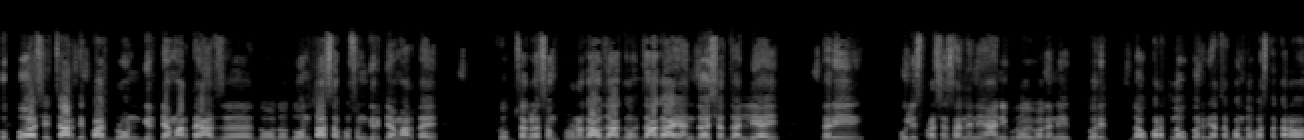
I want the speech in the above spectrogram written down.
खूप असे चार ते पाच ड्रोन गिरट्या मारताय. आज जवळजवळ दोन तासापासून गिरट्या मारताय. खूप सगळं संपूर्ण गाव जाग जागा आहे आणि दहशत झाली आहे. तरी पोलीस प्रशासनाने आणि गृह विभागाने त्वरित लवकरात लवकर याचा बंदोबस्त करावा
